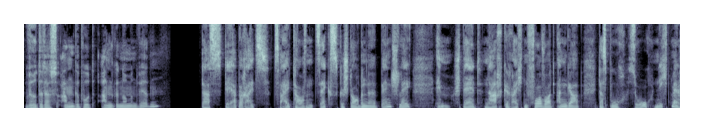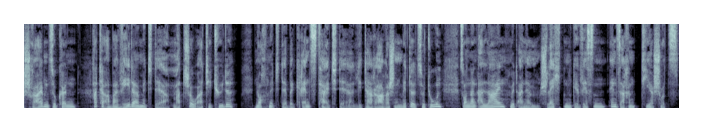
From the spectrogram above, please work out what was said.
Würde das Angebot angenommen werden? Dass der bereits 2006 gestorbene Benchley im spät nachgereichten Vorwort angab, das Buch so nicht mehr schreiben zu können, hatte aber weder mit der Macho-Attitüde noch mit der Begrenztheit der literarischen Mittel zu tun, sondern allein mit einem schlechten Gewissen in Sachen Tierschutz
